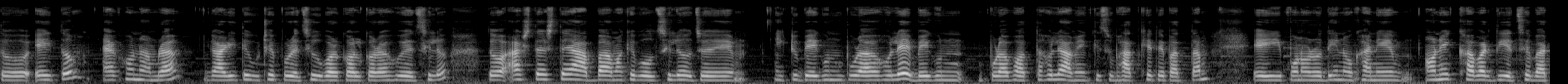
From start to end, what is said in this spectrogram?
তো এই তো, এখন আমরা গাড়িতে উঠে পড়েছি উবার কল করা হয়েছিল। তো আস্তে আস্তে আব্বা আমাকে বলছিল যে একটু বেগুন পোড়া হলে, বেগুন পোড়া ভর্তা হলে আমি কিছু ভাত খেতে পারতাম। এই পনেরো দিন ওখানে অনেক খাবার দিয়েছে বাট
